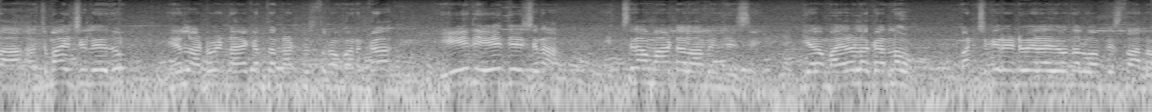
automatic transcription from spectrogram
ఆ లేదు. వీళ్ళు అటువంటి నాయకత్వం నడిపిస్తున్నాం కనుక ఏది ఏం చేసినా ఇచ్చిన మాటలు ఆమె చేసి ఇలా మహిళల కన్నా మనిషికి రెండు వేల ఐదు వందలు పంపిస్తాను.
